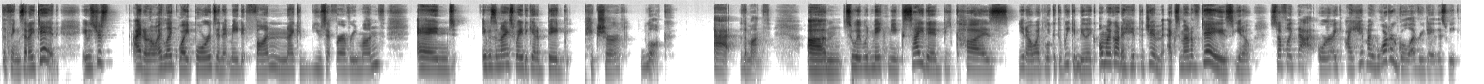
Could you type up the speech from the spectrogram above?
the things that I did. It was just, I don't know, I like whiteboards and it made it fun and I could use it for every month. And it was a nice way to get a big picture look at the month. Um, so it would make me excited because, you know, I'd look at the week and be like, oh my God, I hit the gym X amount of days, you know, stuff like that. Or I, I hit my water goal every day this week.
